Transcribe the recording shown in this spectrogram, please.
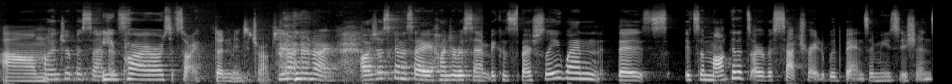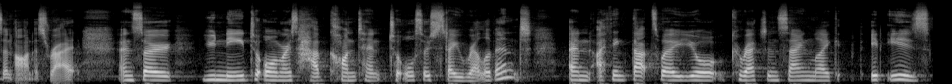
Um, Hundred percent. you prioritize. Sorry, didn't mean to interrupt. No, no, no. I was just going to say 100% because especially when there's it's a market that's oversaturated with bands and musicians and artists, right? And so you need to almost have content to also stay relevant. And I think that's where you're correct in saying like it is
